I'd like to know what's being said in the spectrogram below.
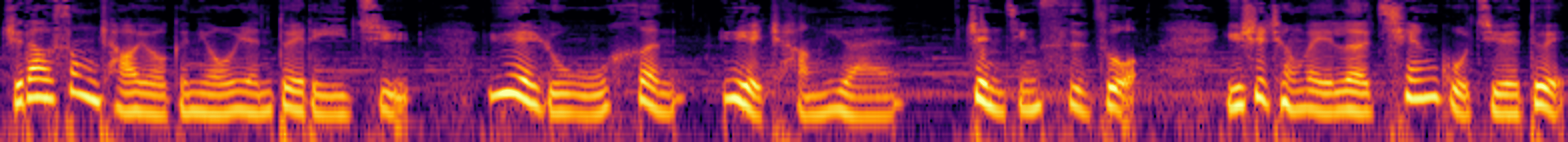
直到宋朝有个牛人对了一句“月如无恨月长圆”，震惊四座，于是成为了千古绝对。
